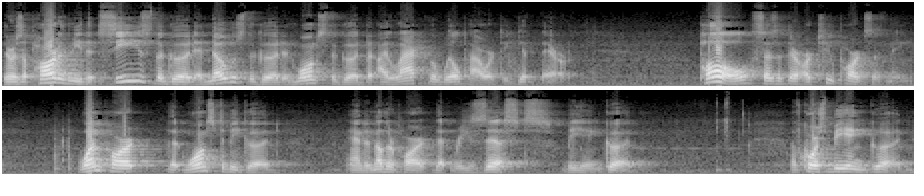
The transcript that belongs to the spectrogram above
There is a part of me that sees the good and knows the good and wants the good, but I lack the willpower to get there. Paul says that there are two parts of me one part that wants to be good, and another part that resists being good. Of course, being good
